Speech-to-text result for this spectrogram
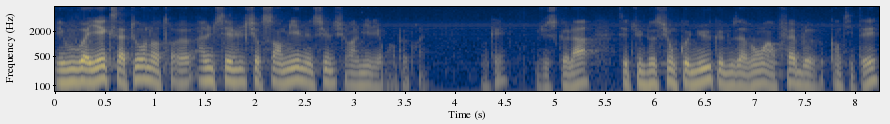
Et vous voyez que ça tourne entre une cellule sur 100 000, une cellule sur un million à peu près. Jusque-là, c'est une notion connue que nous avons en faible quantité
